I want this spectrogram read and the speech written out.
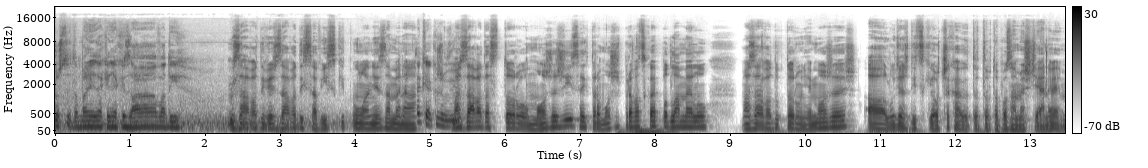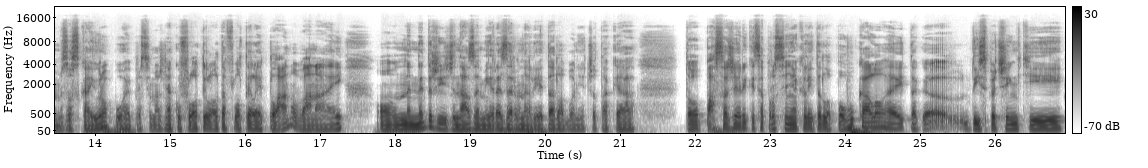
Čo ste tam mali také nejaké závady? Závady, vieš, závady sa vyskytnú, ale neznamená... Tak akože... Máš závada, s ktorou môžeš ísť, aj ktorou môžeš prevádzkovať podľa mailu, máš závadu, ktorú nemôžeš. A ľudia vždycky očakávajú, to, to, to poznám ešte, ja neviem, zo Sky Europe, hej, proste máš nejakú flotilu, ale tá flotila je plánovaná, hej, on nedrží na zemi rezervné lietadlo alebo niečo také a to pasažieri, keď sa proste nejaké lietadlo pohúkalo, hej, tak uh, dispatching ti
